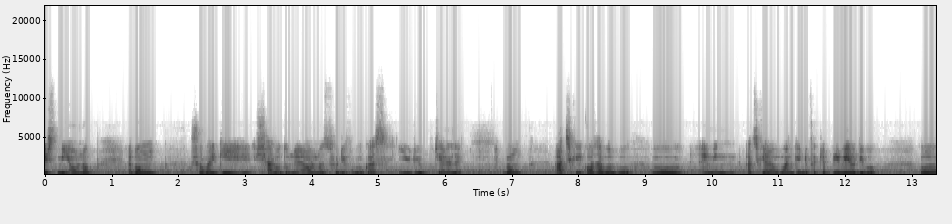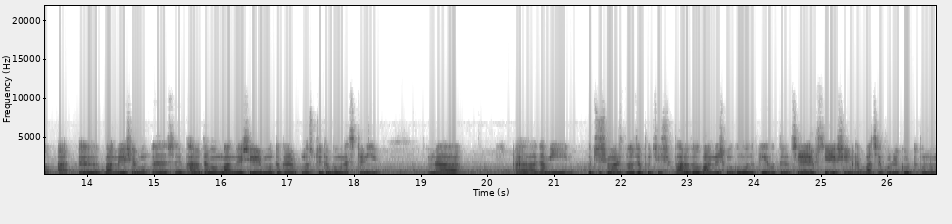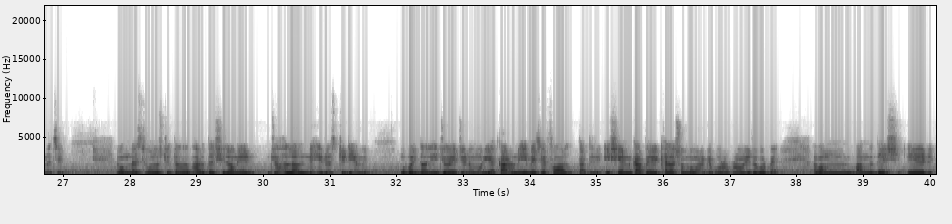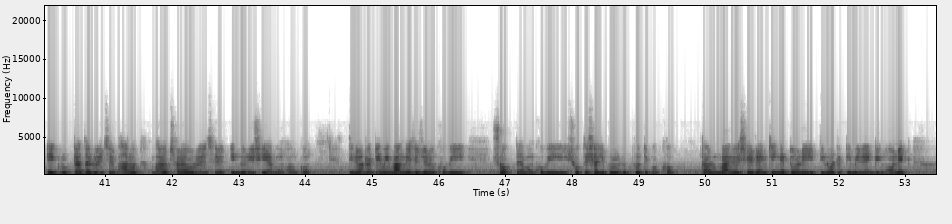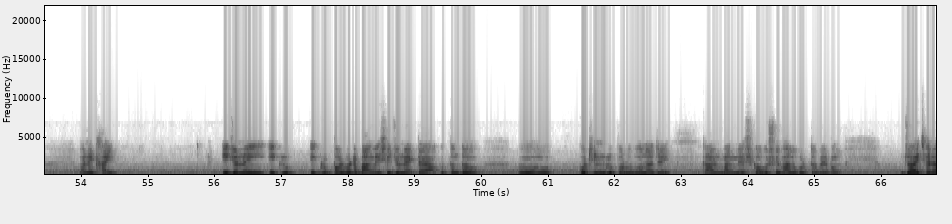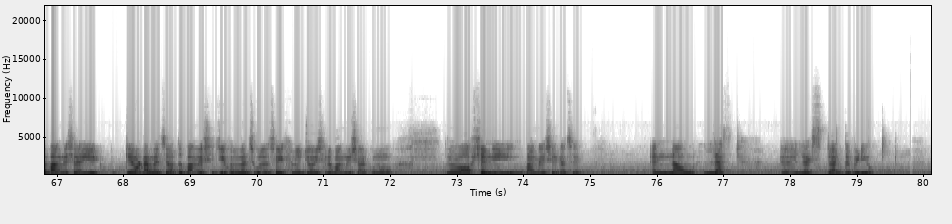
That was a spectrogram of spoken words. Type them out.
It's me Arnab এবং সবাইকে স্বাগতম জানাই অর্ণব ফুডি ফোকাস ইউটিউব চ্যানেলে। এবং আজকে কথা বলব, ও আই মিন আজকে ওয়ান কাইন্ড অফ একটা প্রিভিউ দিব। ও বাংলাদেশ এবং সরি ভারত এবং বাংলাদেশের মধ্যকার অনুষ্ঠিতব্য ম্যাচটা নিয়ে। আমরা আগামী পঁচিশ মার্চ দু হাজার পঁচিশ, ভারত ও বাংলাদেশ মুখোমুখি হতে হচ্ছে এফসি এশিয়ান কাপ বাছাই পর্বের গুরুত্বপূর্ণ ম্যাচে এবং ম্যাচটি অনুষ্ঠিত হবে ভারতের শিলংয়ের জওহরলাল নেহেরু স্টেডিয়ামে। উভয় দলই জয়ের জন্য মরিয়া, কারণ এই ম্যাচের ফল তাদের এশিয়ান কাপে খেলার সম্ভাবনাকে বড় প্রভাবিত করবে। এবং বাংলাদেশ এর এই গ্রুপটাতে রয়েছে ভারত ভারত ছাড়াও রয়েছে ইন্দোনেশিয়া এবং হংকং। তিনোটা টিমই বাংলাদেশের জন্য খুবই শক্ত এবং খুবই শক্তিশালী প্রতিপক্ষ। কারণ বাংলাদেশের র্যাঙ্কিংয়ের তুলনায় এই তিনোটা টিমের র্যাঙ্কিং অনেক অনেক হাই এই জন্যই এই গ্রুপ এই গ্রুপ পর্বটা বাংলাদেশের জন্য একটা অত্যন্ত কঠিন গ্রুপ পর্ব বলা যায়। কারণ বাংলাদেশকে অবশ্যই ভালো করতে হবে এবং জয় ছাড়া বাংলাদেশে এই তিনোটা ম্যাচে অর্থাৎ বাংলাদেশের যে হোম ম্যাচগুলো আছে, এখানে জয় ছাড়া বাংলাদেশে আর কোনো অপশন নেই বাংলাদেশের কাছে। And now let's let's start the video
